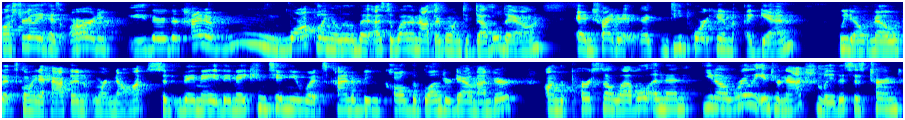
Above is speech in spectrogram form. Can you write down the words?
Australia has already they're they're kind of mm, waffling a little bit as to whether or not they're going to double down and try to uh, deport him again. We don't know if that's going to happen or not. So they may they may continue what's kind of being called the blunder down under on the personal level, and then you know really internationally, this has turned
